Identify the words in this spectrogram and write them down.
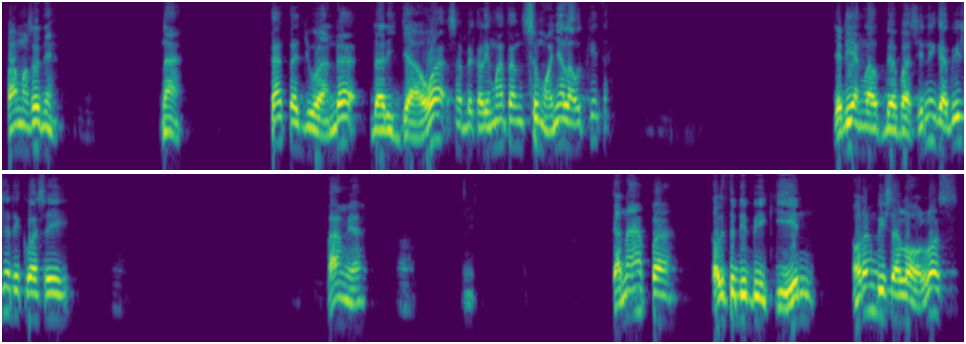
Paham maksudnya? Nah, kata Juanda dari Jawa sampai Kalimantan semuanya laut kita. Jadi yang laut bebas ini nggak bisa dikuasai. Paham ya? Karena apa? Kalau itu dibikin, orang bisa lolos.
